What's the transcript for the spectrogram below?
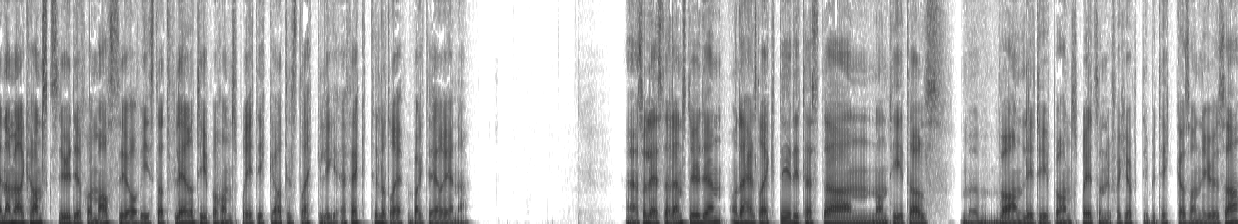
en amerikansk studie fra mars i år viste at flere typer håndsprit ikke har tilstrekkelig effekt til å drepe bakteriene. Eh, så leste jeg den studien, og det er helt riktig, de testa noen titalls eh, vanlige typer håndsprit som du får kjøpt i butikker sånn i USA,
